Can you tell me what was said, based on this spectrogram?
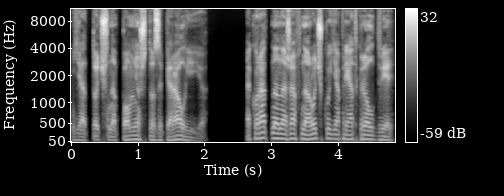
Я точно помню, что запирал ее. Аккуратно нажав на ручку, я приоткрыл дверь.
